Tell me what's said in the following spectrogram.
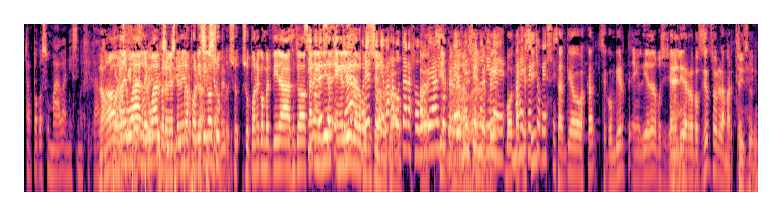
Tampoco sumaba ni significaba. No, da igual, da igual, pero en términos políticos supone convertir a Santiago Abascal en el líder, en el líder de la oposición. Por eso que vas a votar a favor de algo que realmente no tiene más efecto que ese. Santiago Abascal se convierte en el líder de la oposición. En el líder de la oposición sobre la marcha. Sí, sí.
